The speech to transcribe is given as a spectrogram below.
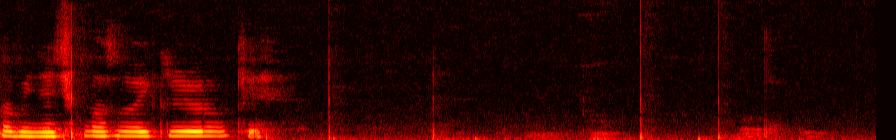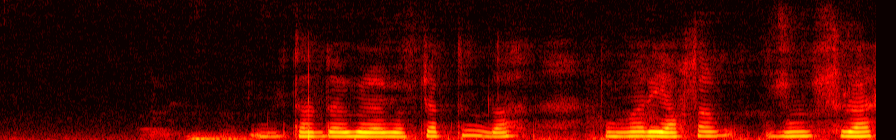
Tabii ne çıkmasını bekliyorum ki. Bir tane daha görev yapacaktım da bunları yapsam uzun sürer.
